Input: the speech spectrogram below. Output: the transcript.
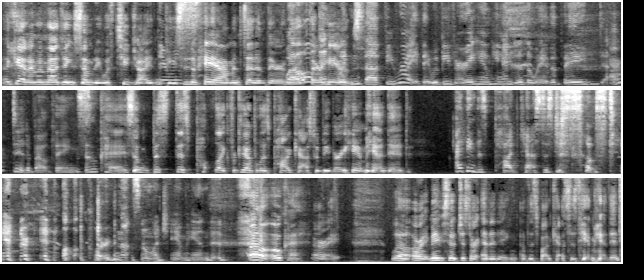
Again, I'm imagining somebody with two giant There pieces of ham instead of their well, like their and hands. wouldn't that be right? They would be very ham-handed the way that they acted about things. Okay, so this, this like for example, this podcast would be very ham-handed. I think this podcast is just substandard and awkward, not so much ham-handed. Oh, okay, all right. Well, all right. Maybe so. Just our editing of this podcast is ham-handed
